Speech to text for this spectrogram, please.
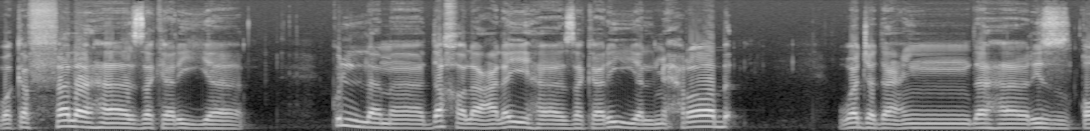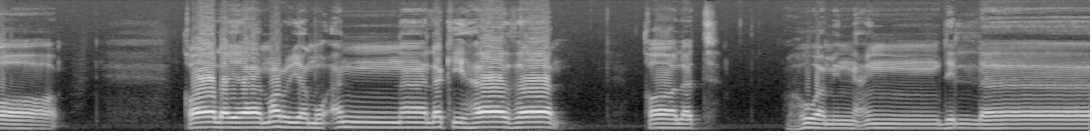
وكفلها زكريا. كلما دخل عليها زكريا المحراب وجد عندها رزقا. قال يا مريم أنى لك هذا؟ قالت هو من عند الله.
